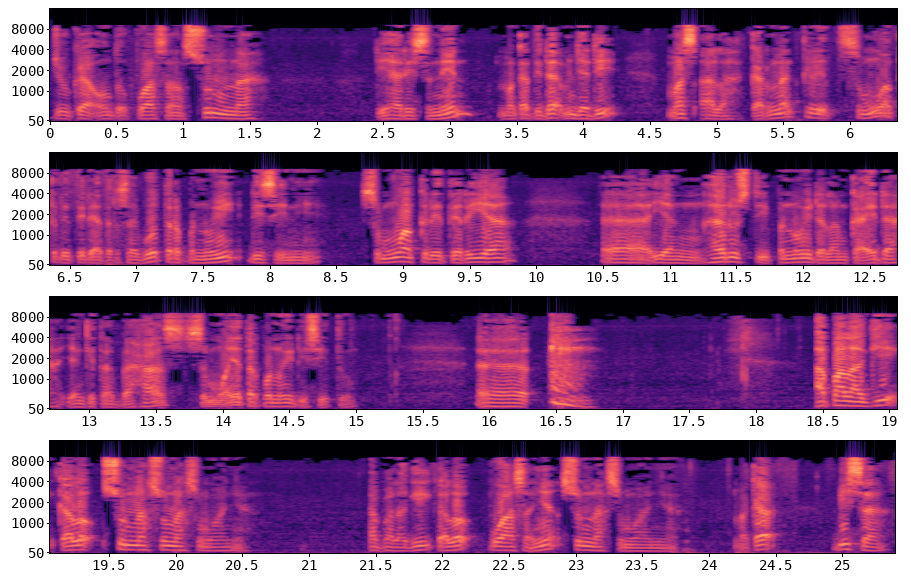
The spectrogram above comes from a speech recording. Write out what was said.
juga untuk puasa sunnah di hari Senin, maka tidak menjadi masalah karena semua kriteria tersebut terpenuhi di sini. Semua kriteria eh, yang harus dipenuhi dalam kaidah yang kita bahas semuanya terpenuhi di situ. Eh, apalagi kalau sunnah-sunnah semuanya. Apalagi kalau puasanya sunnah semuanya. Maka bisa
